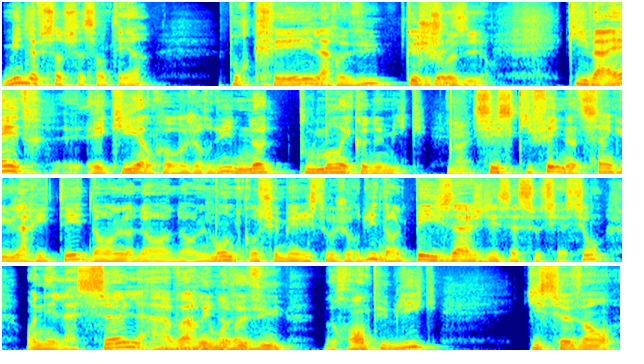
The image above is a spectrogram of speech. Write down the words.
1961, pour créer la revue Que, choisir, qui va être, et qui est encore aujourd'hui, notre poumon économique. C'est ce qui fait notre singularité dans le, dans, le monde consumériste aujourd'hui, dans le paysage des associations. On est la seule à avoir une revue grand public qui se vend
